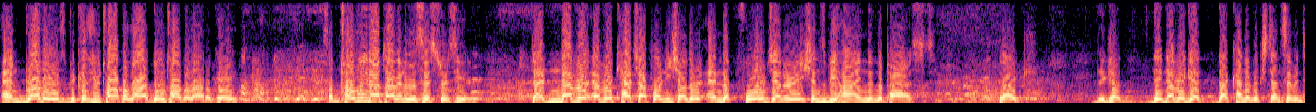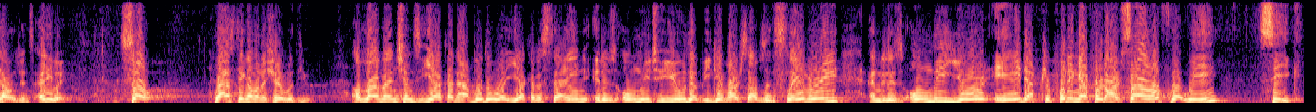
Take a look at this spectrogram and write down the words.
And brothers, because you talk a lot, don't talk a lot, okay? So I'm totally not talking to the sisters here. that never ever catch up on each other and the four generations behind in the past. Like, they, get, they never get that kind of extensive intelligence. Anyway, so, last thing I want to share with you. Allah mentions, إِيَّاكَ نَعْبُدُ وَإِيَّاكَ نَسْتَعِينُ It is only to you that we give ourselves in slavery, and it is only your aid after putting effort ourselves that we seek.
